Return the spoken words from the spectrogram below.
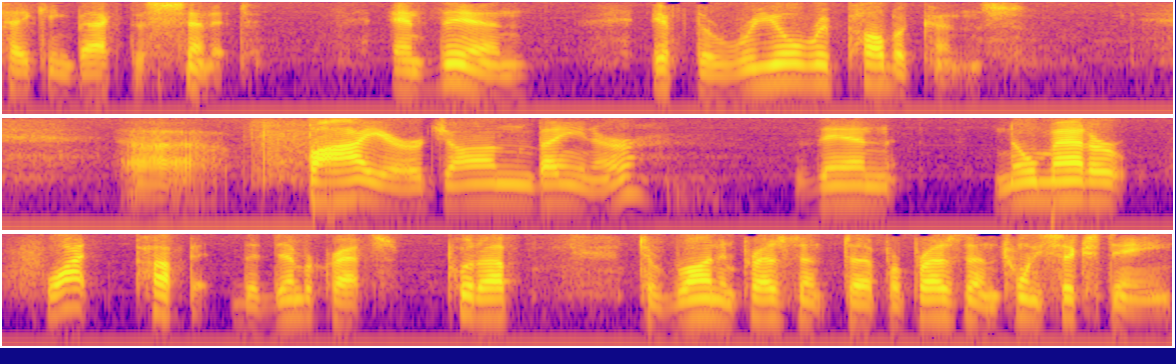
taking back the Senate. And then, if the real Republicans uh, fire John Boehner, then no matter what puppet the Democrats put up to run in president uh, for president in 2016,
